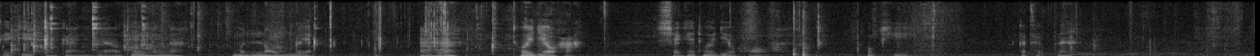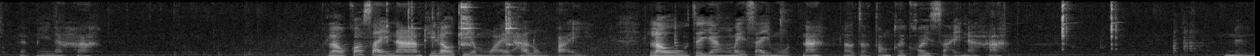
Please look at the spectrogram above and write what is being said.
เก๊ๆกลางๆอีกแล้วถ้วยหนึ่งนะ เหมือนนมเลยอะอะฮะถ้วยเดียวค่ะ ใช้แค่ถ้วยเดียวพอ โอเค กระเถิบนะ แบบนี้นะคะ เราก็ใส่น้ำที่เราเตรียมไว้ค่ะลงไป เราจะยังไม่ใส่หมดนะ เราจะต้องค่อยๆใส่นะคะหนึ่ง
